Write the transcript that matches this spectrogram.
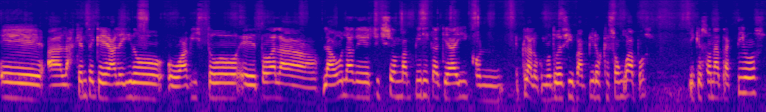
eh, a la gente que ha leído o ha visto eh, toda la, la, ola de ficción vampírica que hay con, claro, como tú decís, vampiros que son guapos y que son atractivos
